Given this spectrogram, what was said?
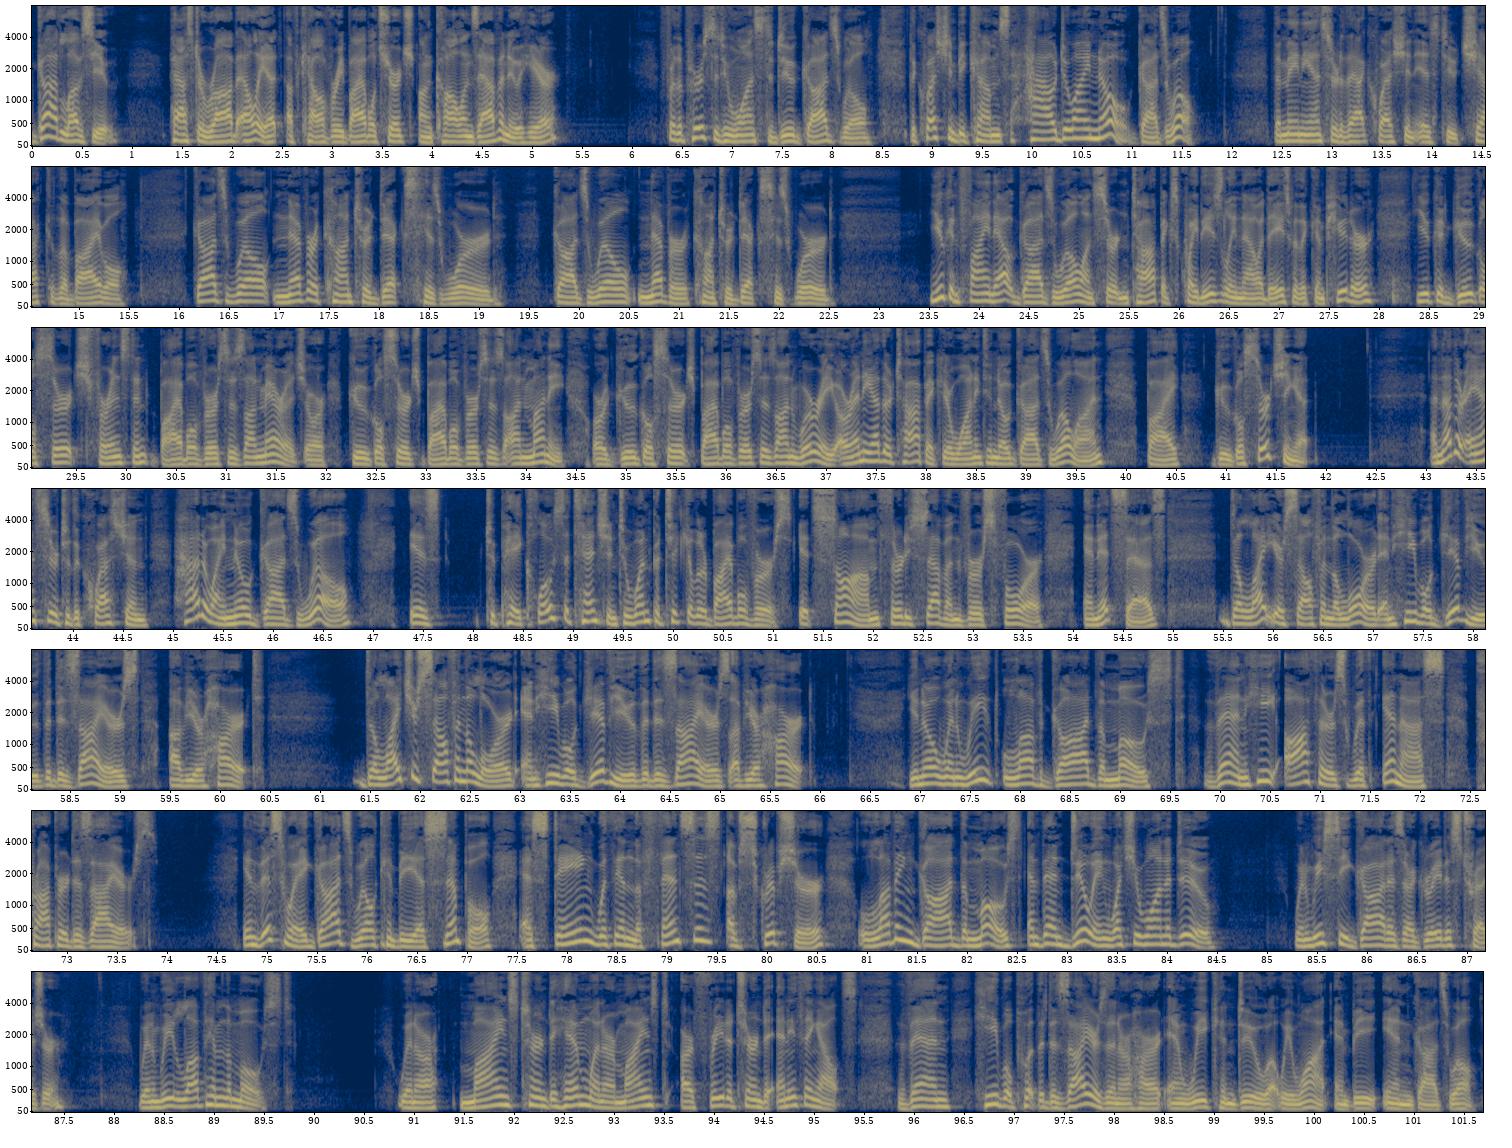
God loves you. Pastor Rob Elliott of Calvary Bible Church on Collins Avenue here. For the person who wants to do God's will, the question becomes, how do I know God's will? The main answer to that question is to check the Bible. God's will never contradicts His Word. God's will never contradicts His Word. You can find out God's will on certain topics quite easily nowadays with a computer. You could Google search, for instance, Bible verses on marriage, or Google search Bible verses on money, or Google search Bible verses on worry, or any other topic you're wanting to know God's will on by Google searching it. Another answer to the question, how do I know God's will, is to pay close attention to one particular Bible verse. It's Psalm 37, verse 4, and it says, Delight yourself in the Lord, and he will give you the desires of your heart. Delight yourself in the Lord, and he will give you the desires of your heart. You know, when we love God the most, then he authors within us proper desires. In this way, God's will can be as simple as staying within the fences of Scripture, loving God the most, and then doing what you want to do. When we see God as our greatest treasure, when we love Him the most, when our minds turn to Him, when our minds are free to turn to anything else, then He will put the desires in our heart and we can do what we want and be in God's will.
